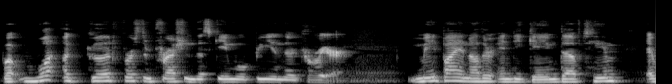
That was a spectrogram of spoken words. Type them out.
but what a good first impression this game will be in their career. Made by another indie game dev team, it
